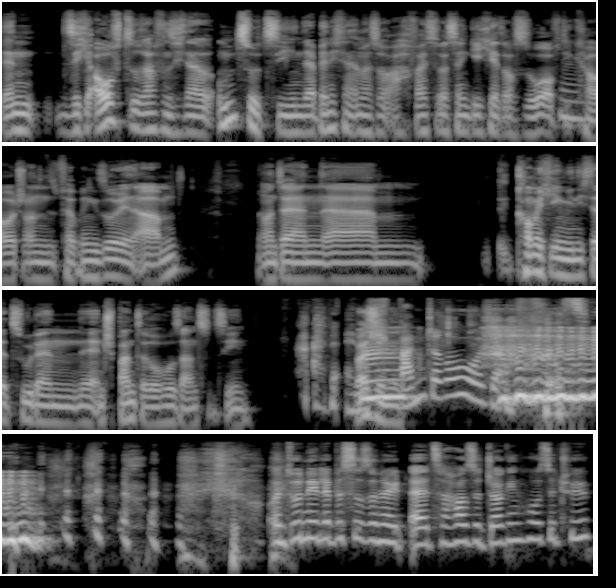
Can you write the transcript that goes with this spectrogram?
denn sich aufzuraffen, sich da umzuziehen, da bin ich dann immer so, ach, weißt du was, dann gehe ich jetzt auch so auf die Mhm. Couch und verbringe so den Abend. Und dann ähm, komme ich irgendwie nicht dazu, dann eine entspanntere Hose anzuziehen. Eine entspanntere Hose. Und du, Nele, bist du so eine äh, Zuhause-Jogging-Hose-Typ?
